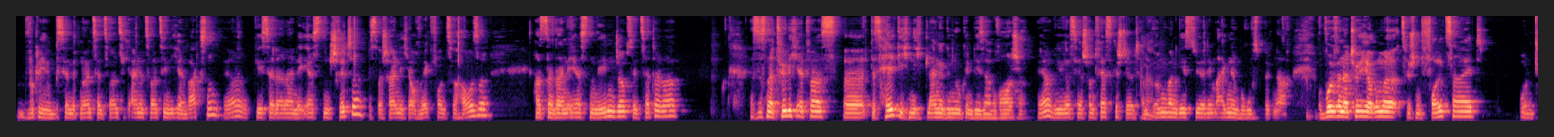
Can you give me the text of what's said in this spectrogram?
wirklich ein bisschen mit 19, 20, 21 nicht erwachsen, ja, du gehst ja da deine ersten Schritte, bist wahrscheinlich auch weg von zu Hause, hast dann deine ersten Nebenjobs etc. Das ist natürlich etwas, äh, das hält dich nicht lange genug in dieser Branche, ja, wie wir es ja schon festgestellt haben. Klar. Irgendwann gehst du ja dem eigenen Berufsbild nach. Obwohl wir natürlich auch immer zwischen Vollzeit und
